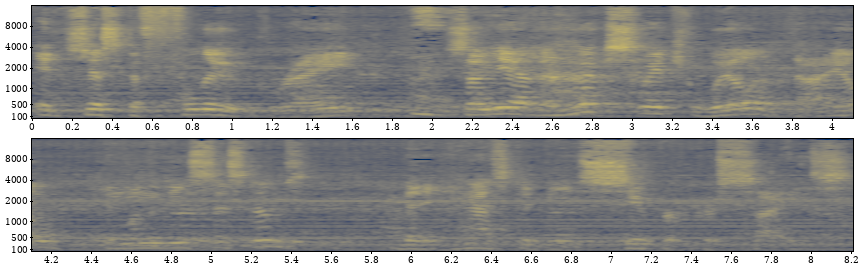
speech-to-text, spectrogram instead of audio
it's just a fluke, right? So yeah, the hook switch will dial in one of these systems, but it has to be super precise.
